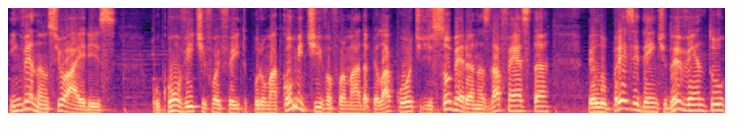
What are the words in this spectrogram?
em Venâncio Aires. O convite foi feito por uma comitiva formada pela Corte de Soberanas da festa, pelo presidente do evento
